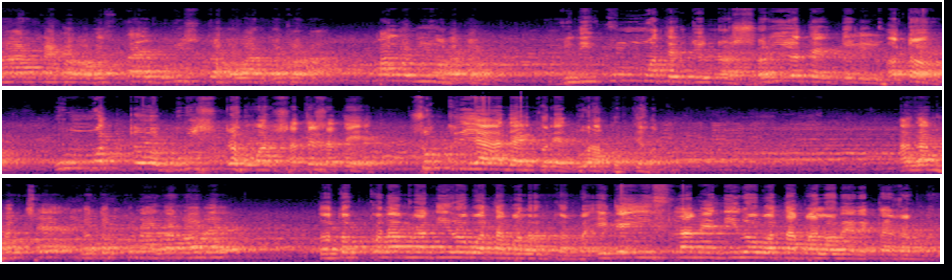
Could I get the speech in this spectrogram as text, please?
নার কাটা অবস্থায় ভূমিষ্ঠ হওয়ার ঘটনা পালনীয় হতো। যদি উম্মতের জন্য শরীয়তের দলিল হতো উম্মতকেও ভূমিষ্ঠ হওয়ার সাথে সাথে শুক্রিয়া আদায় করে দোয়া করতে হবে। আজান হচ্ছে যতক্ষণ আজান হবে ততক্ষণ আমরা নীরবতা পালন করব। এটাই ইসলামে নীরবতা পালনের একটা সম্মান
